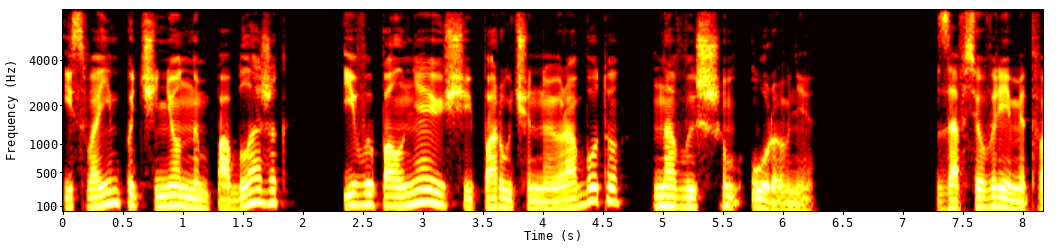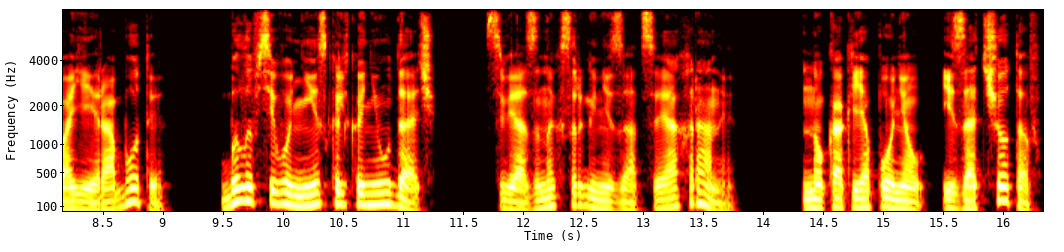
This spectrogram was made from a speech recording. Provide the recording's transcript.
и своим подчиненным поблажек и выполняющий порученную работу на высшем уровне. За все время твоей работы было всего несколько неудач, связанных с организацией охраны. Но, как я понял из отчетов,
